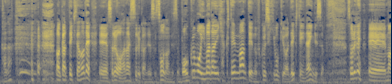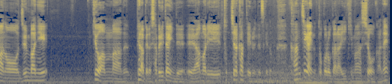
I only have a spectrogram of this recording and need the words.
かな？分かってきたので、えー、それをお話しする感じです。そうなんです。僕も未だに100点満点の腹式呼吸はできていないんですよ。それで、えー、まあ、あの、順番に、今日はまあ、ペラペラ喋りたいんで、えー、あまりとっちらかっているんですけども、勘違いのところから行きましょうかね。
